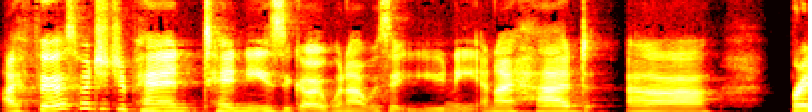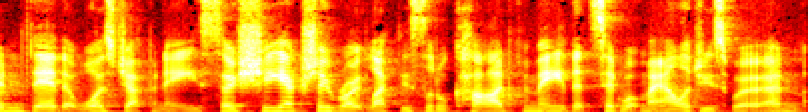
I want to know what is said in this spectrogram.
I first went to Japan 10 years ago when I was at uni and I had uh, friend there that was Japanese. So she actually wrote like this little card for me that said what my allergies were. And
